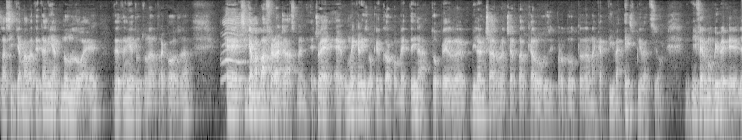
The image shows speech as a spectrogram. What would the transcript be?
la si chiamava tetania, non lo è, tetania è tutta un'altra cosa, eh, si chiama buffer adjustment, cioè è un meccanismo che il corpo mette in atto per bilanciare una certa alcalosi prodotta da una cattiva espirazione. Mi fermo qui perché il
